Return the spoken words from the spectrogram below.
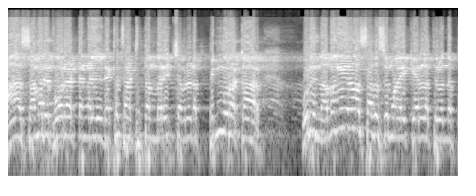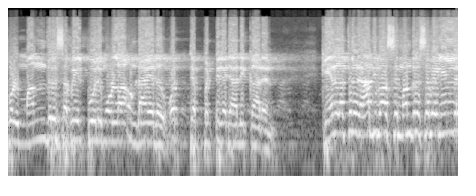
ആ സമര പോരാട്ടങ്ങളിൽ രക്തസാക്ഷിത്വം മരിച്ചവരുടെ പിന്മുറക്കാർ ഒരു നവകേരള സദസ്സുമായി കേരളത്തിൽ വന്നപ്പോൾ മന്ത്രിസഭയിൽ പോലും ഉള്ള ഉണ്ടായത് ഒറ്റ പട്ടികജാതിക്കാരൻ. കേരളത്തിലെ ആദിവാസി മന്ത്രിസഭയിൽ ഇല്ല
